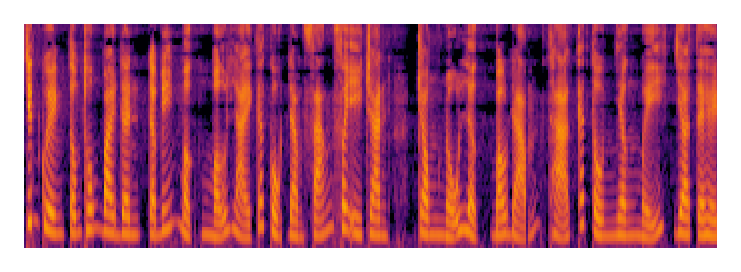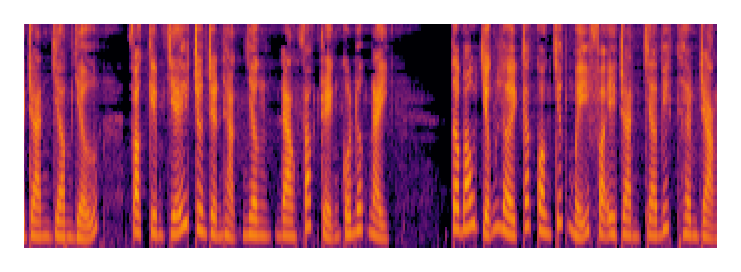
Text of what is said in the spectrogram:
Chính quyền Tổng thống Biden đã bí mật mở lại các cuộc đàm phán với Iran trong nỗ lực bảo đảm thả các tù nhân Mỹ do Tehran giam giữ và kiềm chế chương trình hạt nhân đang phát triển của nước này. Tờ báo dẫn lời các quan chức Mỹ và Iran cho biết thêm rằng,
